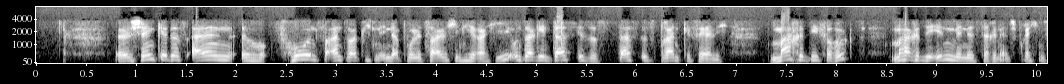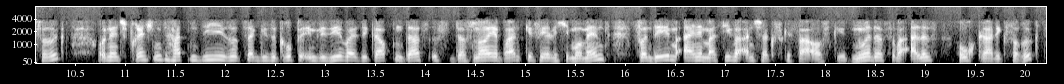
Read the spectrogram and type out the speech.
äh, schenke das allen äh, hohen Verantwortlichen in der polizeilichen Hierarchie und sage ihnen, das ist es, das ist brandgefährlich. Mache die verrückt, mache die Innenministerin entsprechend verrückt. Und entsprechend hatten die sozusagen diese Gruppe im Visier, weil sie glaubten, das ist das neue brandgefährliche Moment, von dem eine massive Anschlagsgefahr ausgeht. Nur das war alles hochgradig verrückt.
